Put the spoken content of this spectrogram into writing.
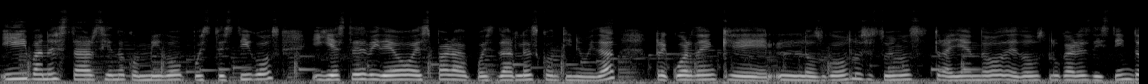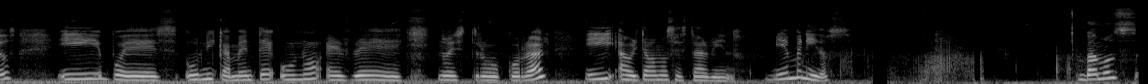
y van a estar siendo conmigo pues testigos y este video es para pues darles continuidad. Recuerden que los huevos los estuvimos trayendo de dos lugares distintos y pues únicamente uno es de nuestro corral y ahorita vamos a estar viendo. Bienvenidos. Vamos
